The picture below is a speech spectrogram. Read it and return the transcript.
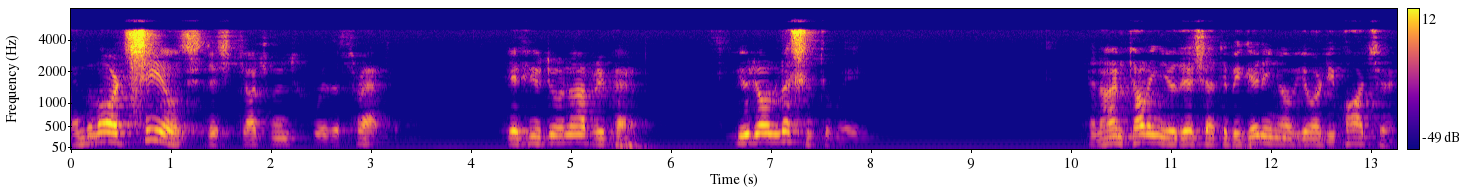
And the Lord seals this judgment with a threat. If you do not repent, you don't listen to me. And I'm telling you this at the beginning of your departure.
